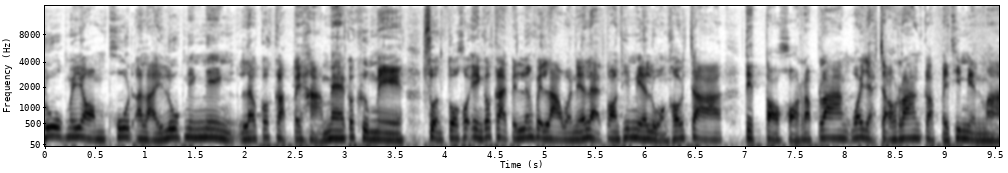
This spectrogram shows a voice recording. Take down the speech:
ลูกไม่ยอมพูดอะไรลูกนิ่งๆ แล้วก็กลับไปหาแม่ก็คือเมย์ส่วนตัวเขาเองก็กลายเป็นเรื่องเป็นราววันนี้แหละตอนที่เมียหลวงเขาจะติดต่อขอรับร่าง ว่าอยากจะเอาร่างกลับไปที่เมียนมา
